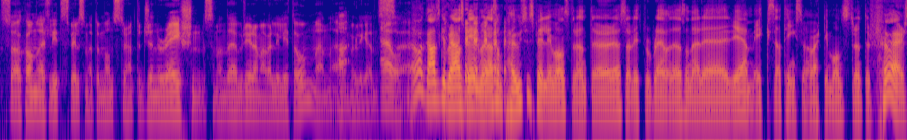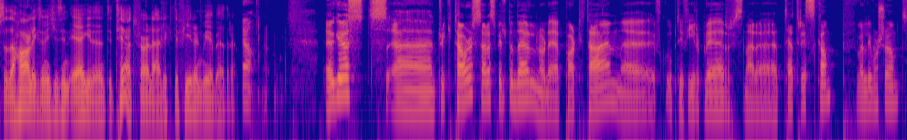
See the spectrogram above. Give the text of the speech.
Så kom det et lite spill som heter Monster Hunter Generations, men det bryr jeg meg veldig lite om. Men uh, Ah, muligens uh, eh, Det var ganske bra spill, men det er sånn pausespill i Monster Hunter. Det er så litt problemet. Det er sånn der eh, remix av ting som har vært i Monster Hunter før, så det har liksom ikke sin egen identitet, før det. Jeg likte fireren mye bedre. August. Uh, Tricky Towers har jeg spilt en del når det er partytime. Uh, Opptil fire player. Sånn her uh, Tetris-kamp. Veldig morsomt.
